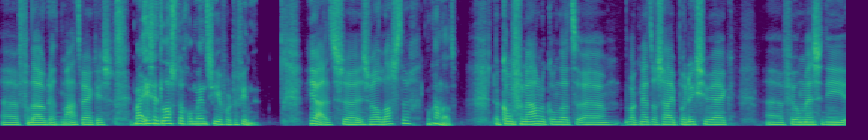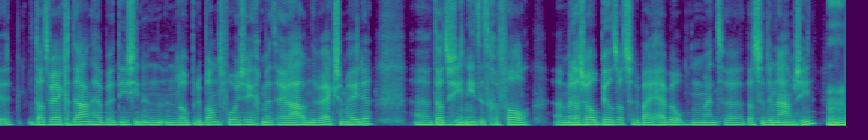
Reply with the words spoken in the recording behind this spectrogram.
Eh, vandaar ook dat het maatwerk is. Maar is het lastig om mensen hiervoor te vinden? Ja, het is, eh, is wel lastig. Hoe kan dat? Dat komt voornamelijk omdat, eh, wat ik net al zei, productiewerk. eh, veel mensen die eh, dat werk gedaan hebben, die zien een, een lopende band voor zich met herhalende werkzaamheden. Dat is hier niet het geval. Maar dat is wel het beeld wat ze erbij hebben op het moment dat ze de naam zien. Mhm.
